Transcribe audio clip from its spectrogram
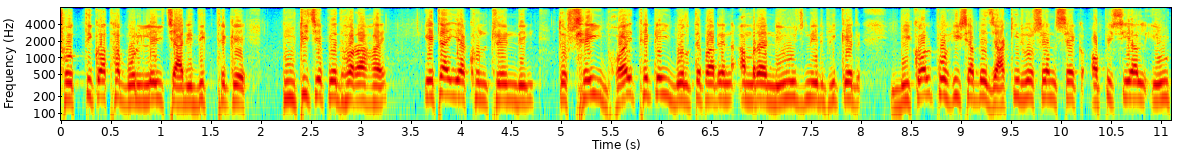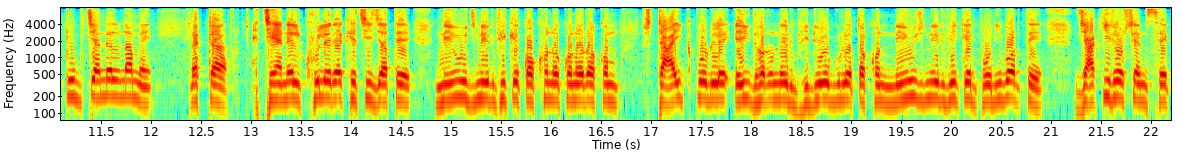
সত্যি কথা বললেই চারিদিক থেকে টুটি চেপে ধরা হয়। এটাই এখন ট্রেন্ডিং তো সেই ভয় থেকেই বলতে পারেন আমরা নিউজ নির্ভিকের বিকল্প হিসাবে Zakir Hossain Sheikh official YouTube channel নামে একটা চ্যানেল খুলে রেখেছি যাতে নিউজ নির্ভিকে কখনো কোনো রকম স্ট্রাইক পড়লে এই ধরনের ভিডিওগুলো তখন নিউজ নির্ভিকের পরিবর্তে জাকির হোসেন শেখ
